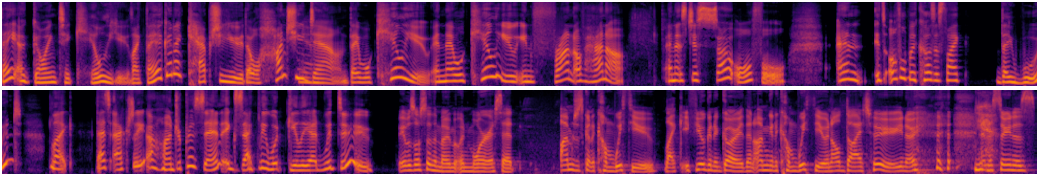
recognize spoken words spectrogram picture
they are going to kill you, like, they are going to capture you, they will hunt you down, they will kill you, and they will kill you in front of Hannah. And it's just so awful. And it's awful because it's like, they would? Like, that's actually 100% exactly what Gilead would do. It was also the moment when Moira said, I'm just going to come with you. Like, if you're going to go, then I'm going to come with you and I'll die too, you know? yeah. and as soon as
